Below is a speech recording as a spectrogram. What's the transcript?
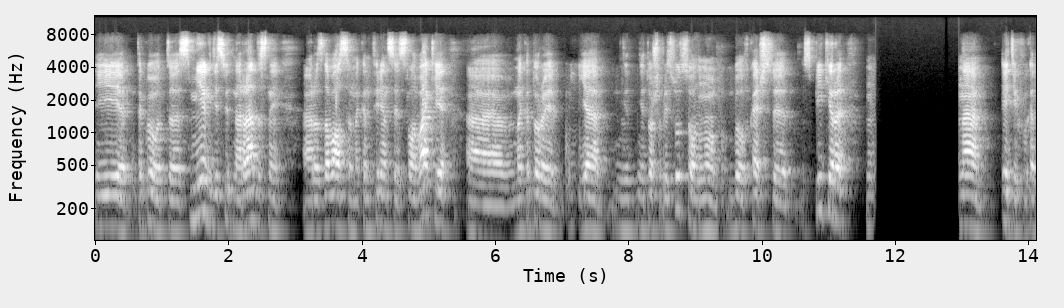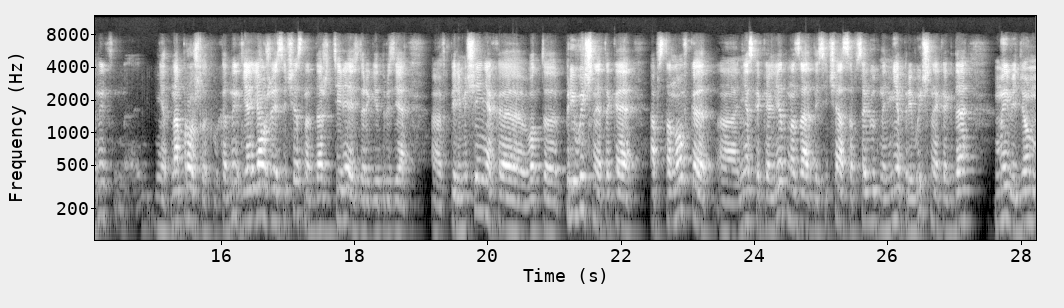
И такой вот смех действительно радостный раздавался на конференции Словакии, на которой я не, то что присутствовал, но был в качестве спикера на этих выходных, нет, на прошлых выходных. Я, я уже, если честно, даже теряюсь, дорогие друзья, Э, в перемещениях. Э, вот э, привычная такая обстановка несколько лет назад и сейчас абсолютно непривычная, когда мы ведем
